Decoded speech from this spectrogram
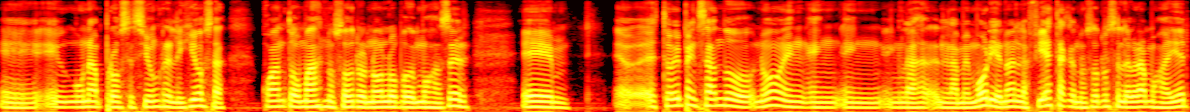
eh, en una procesión religiosa, cuánto más nosotros no lo podemos hacer. Eh, eh, estoy pensando ¿no? en, en- en- en la, en la memoria, ¿no? en la fiesta que nosotros celebramos ayer,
